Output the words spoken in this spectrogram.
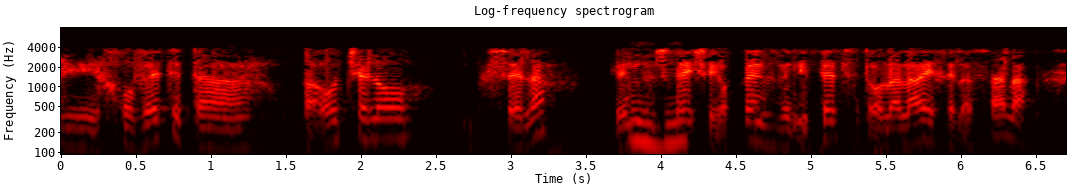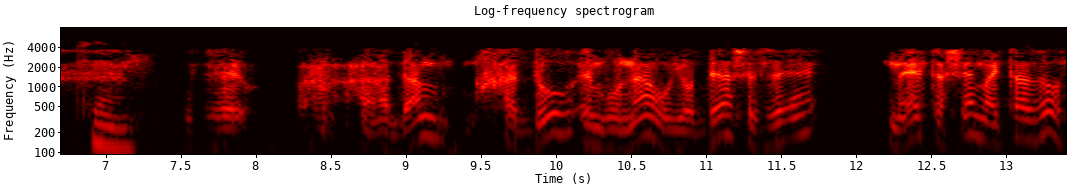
אה, חובט את הפעות שלו בסלע, כן? Mm-hmm. לפני שיוחז וניפץ את עוללייך אל הסלע. כן. והאדם חדור אמונה, הוא יודע שזה מאת השם הייתה זאת.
